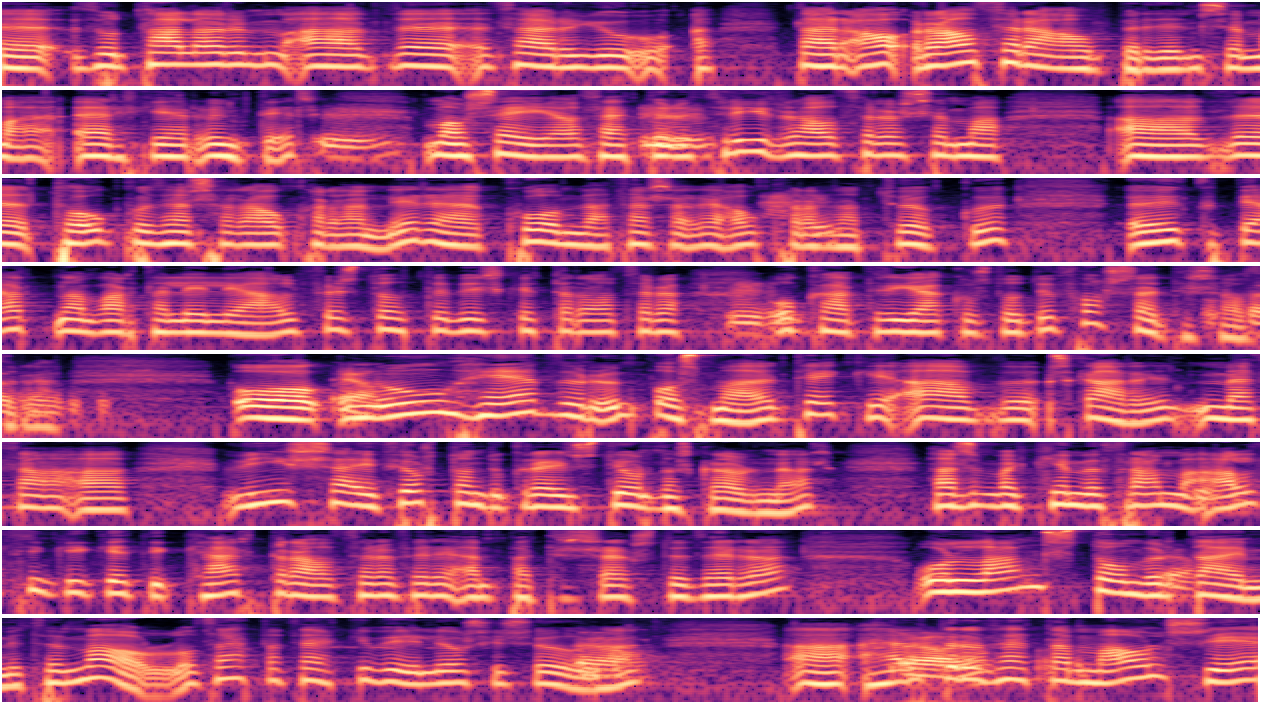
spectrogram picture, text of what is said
e, þú talar um að e, það eru jú, það er á, ráþæra ábyrðin sem er hér undir, mm. má segja að þetta mm. eru þrý ráþæra sem að, að tóku þessar ákvarðanir eða koma þessari ákvarðanatöku, auk Bjarnar Varta Lili Alfersdóttir, viðskiptar ráþæra mm. og Katri Jakobsdóttir Fossættis ráþæra. Og Já. nú hefur umbóðsmaður tekið af skarið með það að vísa í 14. grein stjórnarskrálinar þar sem að kemur fram að alþingi geti kært ráð þeirra fyrir embættisregstu þeirra og landstómur Já. dæmi þau mál og þetta þekkjum við í ljósi sögunar að heldur að þetta mál sé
